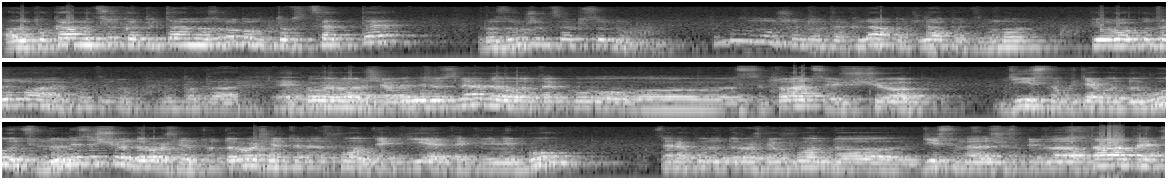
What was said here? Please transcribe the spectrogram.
Але поки ми цю капітально зробимо, то все те розрушиться абсолютно. Тому змушено так ляпать, ляпать, воно півроку тримає, потім випадає. Микола Григорович, а ви не розглядували таку о, ситуацію, що дійсно хоча б одну вулицю, ну не за що дорожнього, то дорожній фонд, як є, так він і був. За рахунок дорожнього фонду дійсно треба щось підлатати,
